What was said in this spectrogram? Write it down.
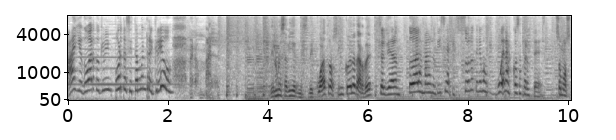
Ay, Eduardo, ¿qué me importa si estamos en recreo? Menos mal. De lunes a viernes, de 4 a 5 de la tarde, Se olvidaron todas las malas noticias y solo tenemos buenas cosas para ustedes. somos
